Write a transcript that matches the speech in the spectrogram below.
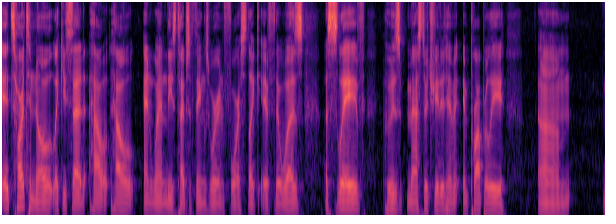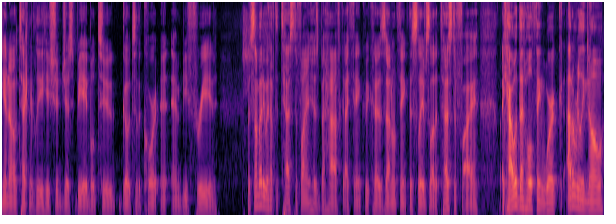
it's hard to know, like you said, how how and when these types of things were enforced. Like if there was a slave whose master treated him improperly, um, you know, technically he should just be able to go to the court and, and be freed. But somebody would have to testify in his behalf, I think, because I don't think the slave's allowed to testify. Like, how would that whole thing work? I don't really know.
